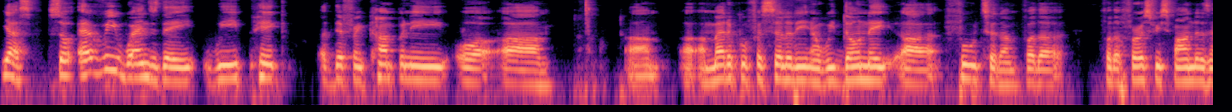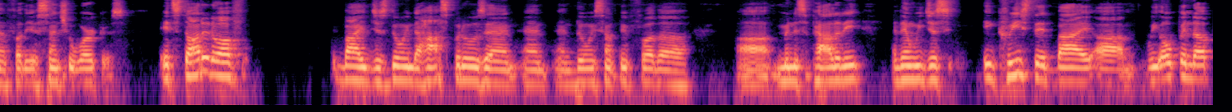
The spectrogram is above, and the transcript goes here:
Yes. So every Wednesday, we pick a different company or um, um, a medical facility, and we donate uh, food to them for the for the first responders and for the essential workers. It started off by just doing the hospitals and and and doing something for the uh, municipality, and then we just increased it by um, we opened up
